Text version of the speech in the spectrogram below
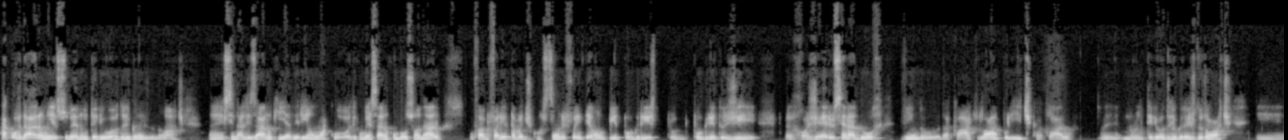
acordaram isso né, no interior do Rio Grande do Norte, é, sinalizaram que haveria um acordo e conversaram com o Bolsonaro, o Fábio Faria estava discursando e foi interrompido por, grito, por, por gritos de Rogério Senador, vindo da claque lá, política, claro, é, no interior do Rio Grande do Norte. E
